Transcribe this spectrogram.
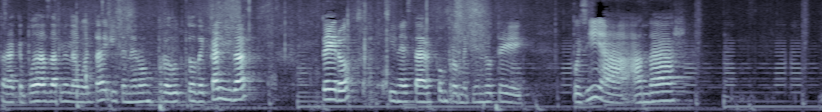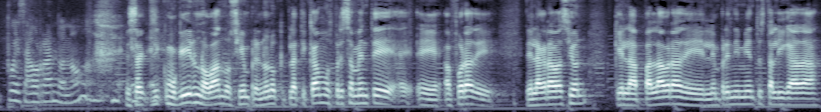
para que puedas darle la vuelta y tener un producto de calidad, pero sin estar comprometiéndote, pues sí, a andar pues ahorrando, ¿no? Exacto, sí, como que ir innovando siempre, ¿no? Lo que platicamos precisamente eh, eh, afuera de, de la grabación, que la palabra del emprendimiento está ligada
